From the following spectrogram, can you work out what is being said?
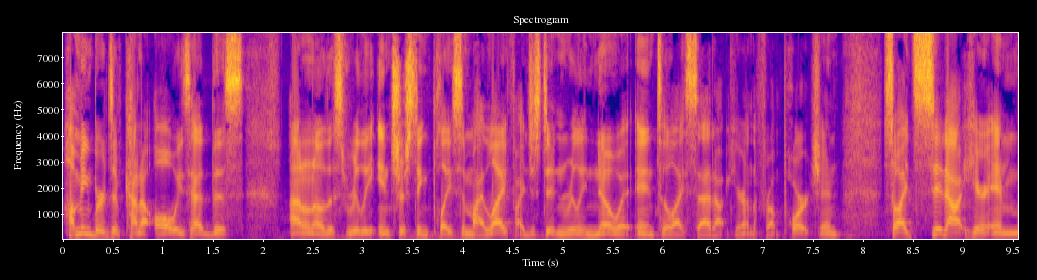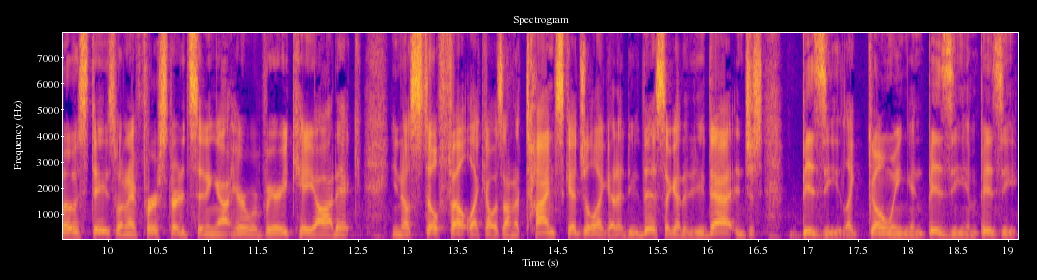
hummingbirds have kind of always had this, I don't know, this really interesting place in my life. I just didn't really know it until I sat out here on the front porch. And so I'd sit out here, and most days when I first started sitting out here were very chaotic. You know, still felt like I was on a time schedule. I got to do this, I got to do that, and just busy, like going and busy and busy.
